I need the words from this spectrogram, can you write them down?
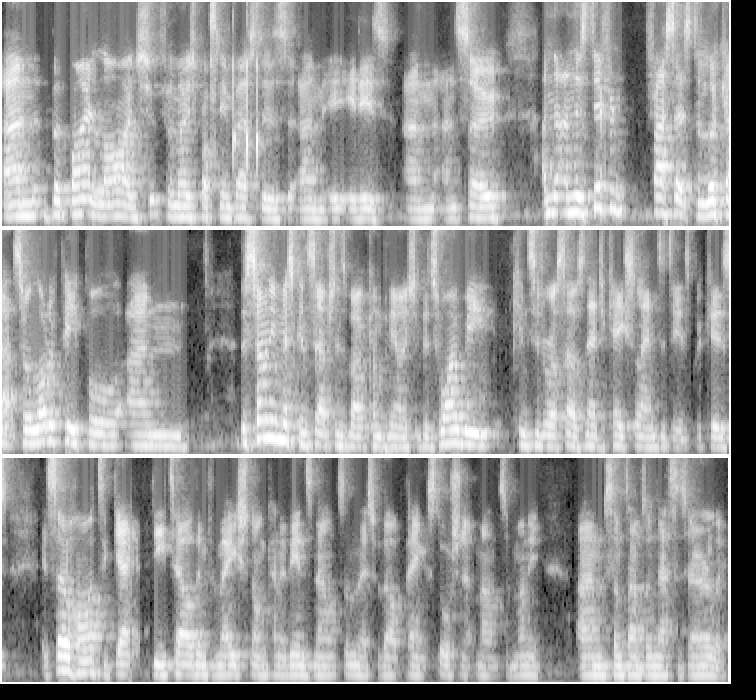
Um, but by and large, for most property investors, um, it, it is. Um, and so, and, and, there's different facets to look at. So a lot of people, um, there's so many misconceptions about company ownership. It's why we consider ourselves an educational entity is because it's so hard to get detailed information on kind of the ins and outs on this without paying extortionate amounts of money, um, sometimes unnecessarily,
